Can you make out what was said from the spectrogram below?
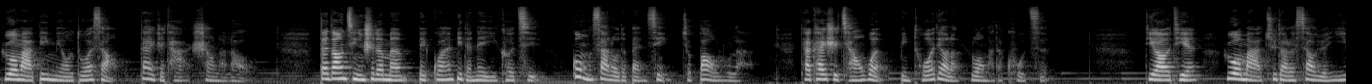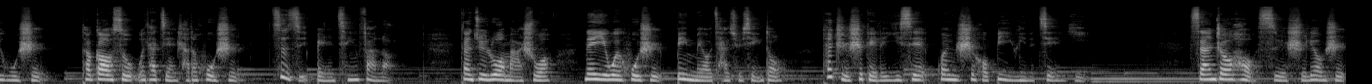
若玛并没有多想，带着他上了楼。但当寝室的门被关闭的那一刻起，贡萨洛的本性就暴露了。他开始强吻并脱掉了若玛的裤子。第二天，若玛去到了校园医务室，他告诉为他检查的护士自己被人侵犯了。但据若玛说，那一位护士并没有采取行动，他只是给了一些关于事后避孕的建议。三周后，四月十六日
